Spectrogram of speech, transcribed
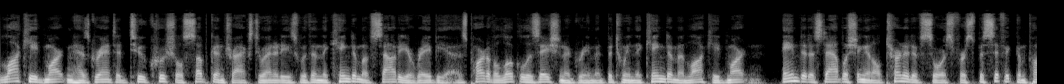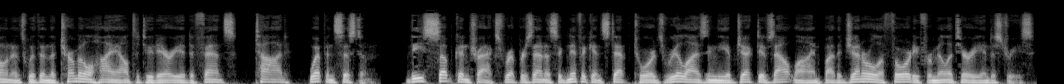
Lockheed Martin has granted two crucial subcontracts to entities within the Kingdom of Saudi Arabia as part of a localization agreement between the Kingdom and Lockheed Martin, aimed at establishing an alternative source for specific components within the Terminal High Altitude Area Defense THAAD, weapon system. These subcontracts represent a significant step towards realizing the objectives outlined by the General Authority for Military Industries,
